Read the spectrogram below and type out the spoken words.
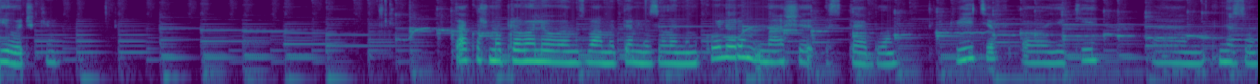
гілочки. Також ми промальовуємо з вами темно-зеленим кольором наші стебла квітів, е, які е, внизу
